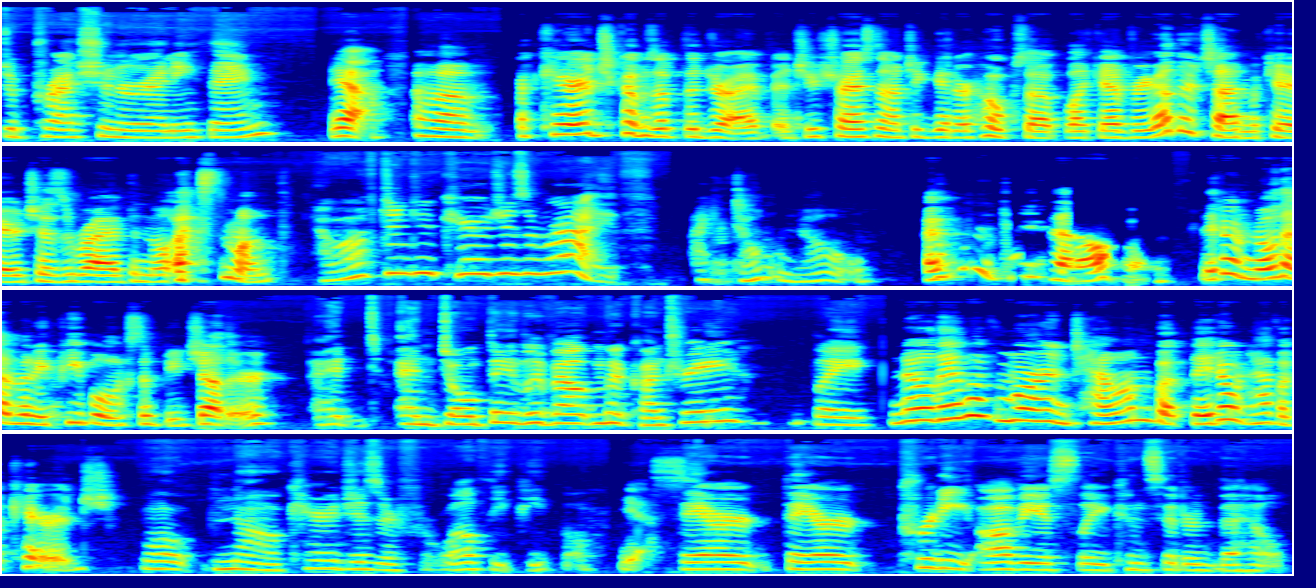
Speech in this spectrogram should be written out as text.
depression or anything. Yeah. Um, a carriage comes up the drive, and she tries not to get her hopes up like every other time a carriage has arrived in the last month. How often do carriages arrive? I don't know. I wouldn't think that often. They don't know that many people except each other. And, and don't they live out in the country? Like, No, they live more in town, but they don't have a carriage. well, no, carriages are for wealthy people. Yes. They are they are pretty obviously considered the help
